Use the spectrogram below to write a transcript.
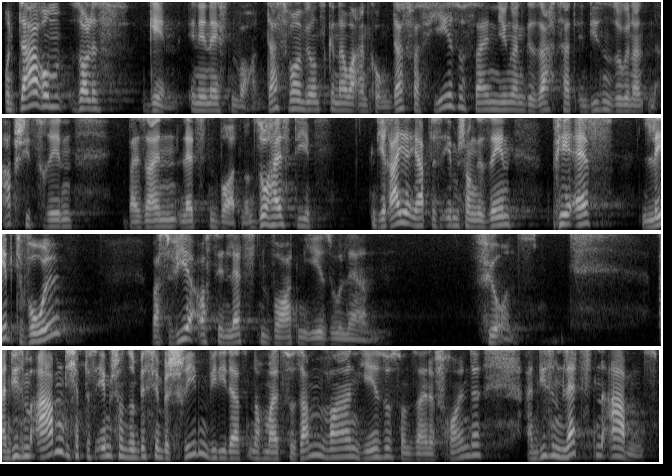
Und darum soll es gehen in den nächsten Wochen. Das wollen wir uns genauer angucken. Das, was Jesus seinen Jüngern gesagt hat in diesen sogenannten Abschiedsreden bei seinen letzten Worten. Und so heißt die, die Reihe, ihr habt es eben schon gesehen, PS, Lebt wohl, was wir aus den letzten Worten Jesu lernen. Für uns. An diesem Abend, ich habe das eben schon so ein bisschen beschrieben, wie die da nochmal zusammen waren, Jesus und seine Freunde. An diesem letzten Abend,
